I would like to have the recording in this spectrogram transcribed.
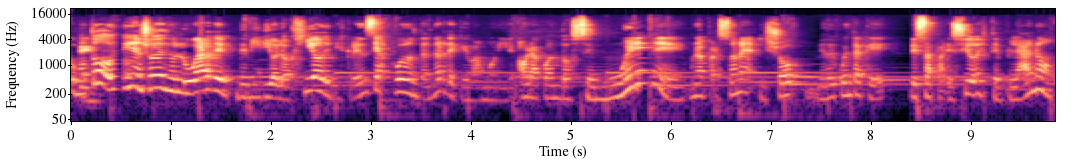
como todo bien, yo desde un lugar de, mi ideología o de mis creencias puedo entender de que va a morir. Ahora, cuando se muere una persona y yo me doy cuenta que desapareció de este plano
